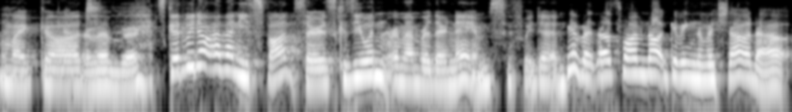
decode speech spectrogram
Oh my god. remember. It's good we don't have any sponsors because you wouldn't remember their names if we did. Yeah, but that's why I'm not giving them a shout out.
